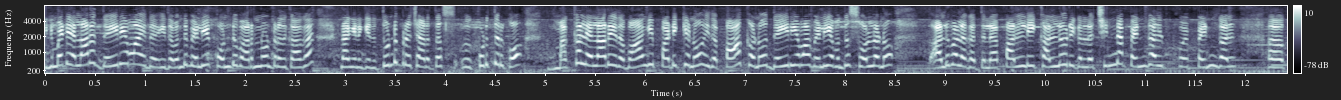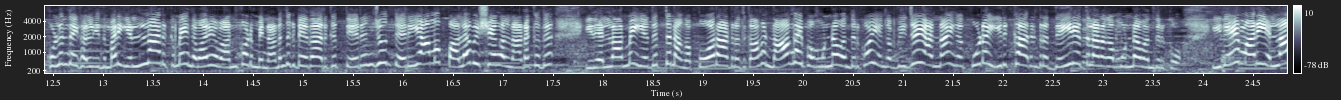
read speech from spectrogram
இனிமேட்டு எல்லாரும் தைரியமாக இதை இதை வந்து வெளியே கொண்டு வரணுன்றதுக்காக நாங்கள் இன்றைக்கி இந்த துண்டு பிரச்சாரத்தை சு- கொடுத்துருக்கோம். மக்கள் எல்லாரும் இதை வாங்கி படிக்கணும் இதை பார்க்கணும் தைரியமாக வெளியே வந்து சொல்லணும். அலுவலகத்தில் பள்ளி கல்லூரிகளில் சின்ன பெண்கள் பெண்கள் குழந்தைகள் இது மாதிரி எல்லாருக்குமே இந்த மாதிரி வன்கொடுமை நடந்துக்கிட்டே தான் இருக்குது தெரிஞ்சும் தெரியாமல் பல விஷயங்கள் நடக்குது. இது எல்லாமே எதிர்த்து நாங்கள் போராடுறதுக்காக நாங்கள் இப்போ முன்னே வந்திருக்கோம். எங்கள் விஜய் அண்ணா எங்கள் கூட இருக்காருன்ற தைரியத்தில் நாங்கள் முன்னே வந்திருக்கோம். இதே மாதிரி எல்லா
